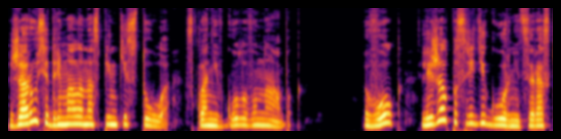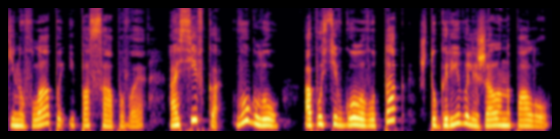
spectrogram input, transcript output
Жаруся дремала на спинке стула, склонив голову на бок. Волк лежал посреди горницы, раскинув лапы и посапывая, а Сивка в углу, опустив голову так, что грива лежала на полу.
